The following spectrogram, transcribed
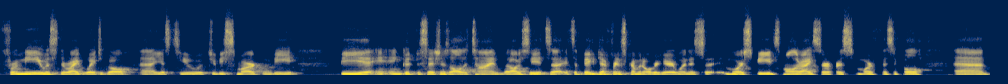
for me, it was the right way to go. Uh, just to to be smart and be be in, in, good positions all the time. But obviously, it's a it's a big difference coming over here when it's uh, more speed, smaller ice surface, more physical. Um,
